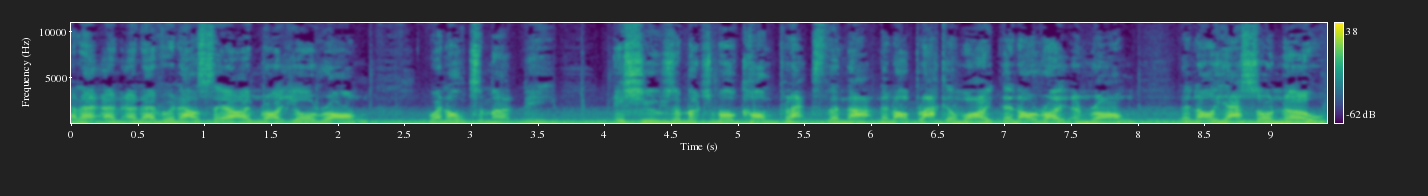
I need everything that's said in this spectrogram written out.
and, and, and everyone else say I'm right, you're wrong, when ultimately issues are much more complex than that. They're not black and white, they're not right and wrong, they're not yes or no.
